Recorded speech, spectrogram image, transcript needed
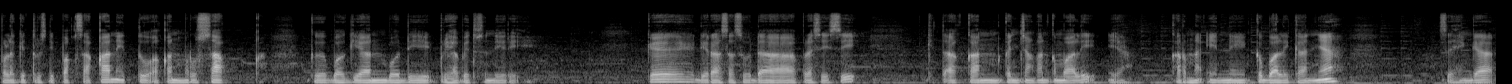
Apalagi terus dipaksakan itu akan merusak ke bagian body prehab itu sendiri. Oke dirasa sudah presisi kita akan kencangkan kembali ya. Karena ini kebalikannya sehingga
